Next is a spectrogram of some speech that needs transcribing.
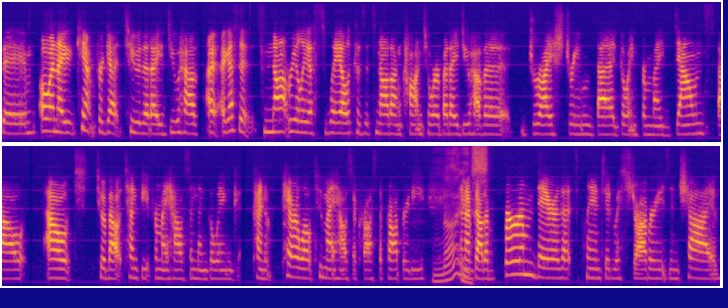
same. Oh, and I can't forget too that I do have, I, I guess it's not really a swale because it's not on contour, but I do have a dry stream bed going from my downspout out to about 10 feet from my house and then going kind of parallel to my house across the property. Nice. And I've got a berm there that's planted with strawberries and chives,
